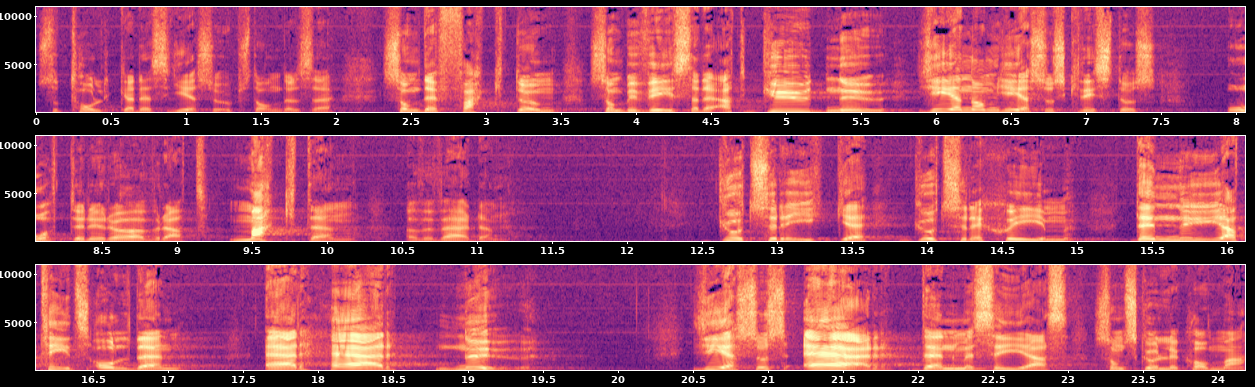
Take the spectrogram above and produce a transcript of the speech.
så tolkades Jesu uppståndelse som det faktum som bevisade att Gud nu genom Jesus Kristus återerövrat makten över världen. Guds rike, Guds regim, den nya tidsåldern är här nu. Jesus är den Messias som skulle komma,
